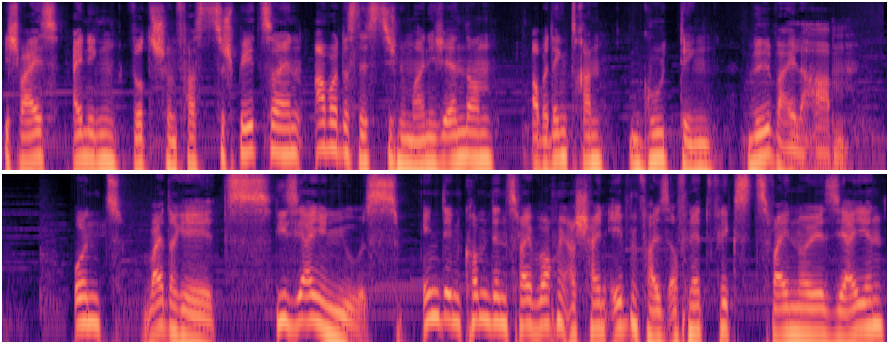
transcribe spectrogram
Ich weiß, einigen wird es schon fast zu spät sein, aber das lässt sich nun mal nicht ändern. Aber denkt dran, gut Ding will Weile haben. Und weiter geht's. Die Serien-News. In den kommenden zwei Wochen erscheinen ebenfalls auf Netflix zwei neue Serien.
